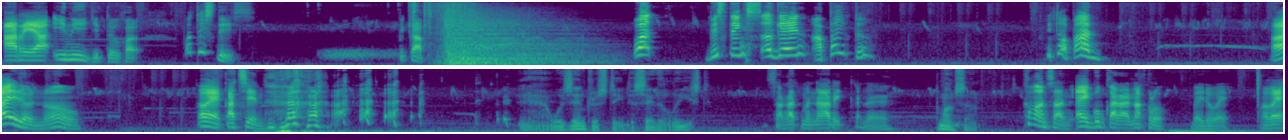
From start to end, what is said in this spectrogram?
area ini gitu? Kalau What is this? Pick up. What? These things again? Apa itu? Itu apaan? I don't know. Oke, okay, cutscene. Yeah, it was interesting to say the least. Sangat menarik katanya. Come on, son. Come on, son. Eh, gue bukan anak lo, by the way. Oke. Okay?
